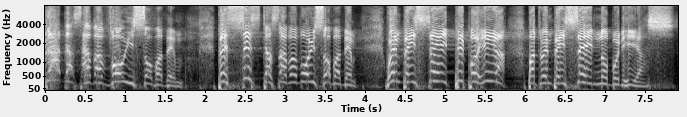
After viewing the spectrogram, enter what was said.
brothers have a voice over them, the sisters have a voice over them. When they say, people hear, but when they say, nobody hears.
